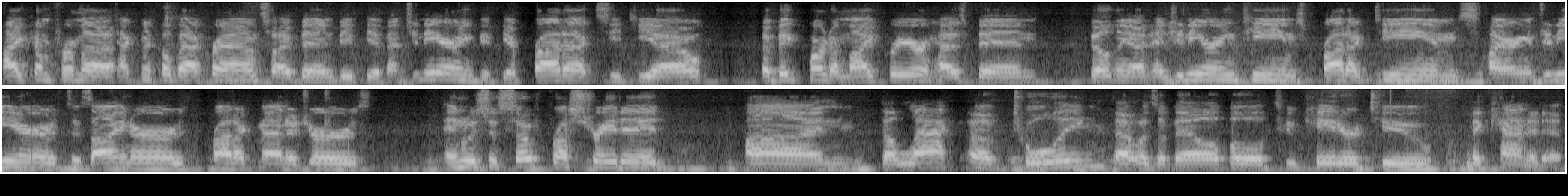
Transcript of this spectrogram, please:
I come from a technical background, so I've been VP of engineering, VP of product, CTO. A big part of my career has been building out engineering teams, product teams, hiring engineers, designers, product managers, and was just so frustrated on the lack of tooling that was available to cater to the candidate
